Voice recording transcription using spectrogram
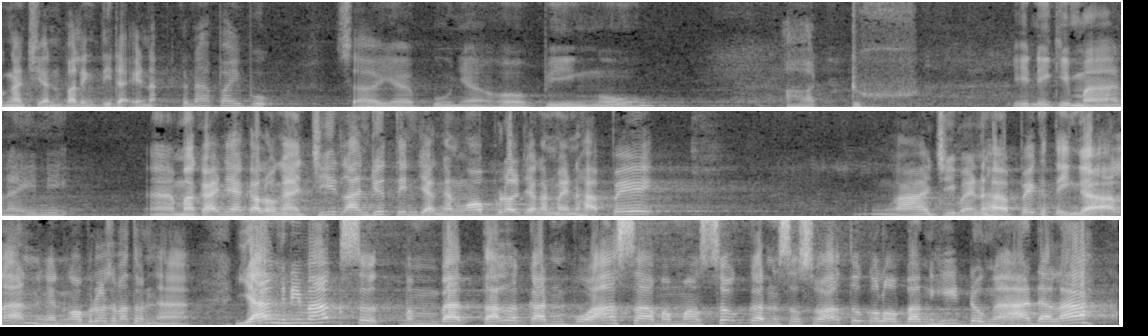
Pengajian paling tidak enak. Kenapa ibu? Saya punya hobi ngu. Aduh ini gimana ini? Nah, makanya kalau ngaji lanjutin. Jangan ngobrol jangan main HP ngaji main HP ketinggalan dengan ngobrol sama Tuhan. Nah yang dimaksud membatalkan puasa memasukkan sesuatu ke lubang hidung adalah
